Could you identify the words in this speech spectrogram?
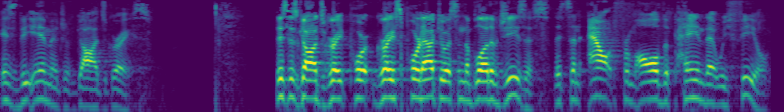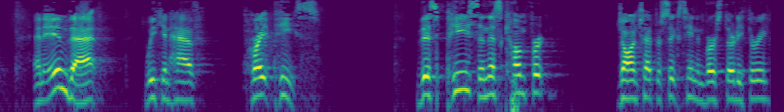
is the image of God's grace. This is God's great pour, grace poured out to us in the blood of Jesus. It's an out from all the pain that we feel. And in that, we can have great peace. This peace and this comfort, John chapter 16 and verse 33,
